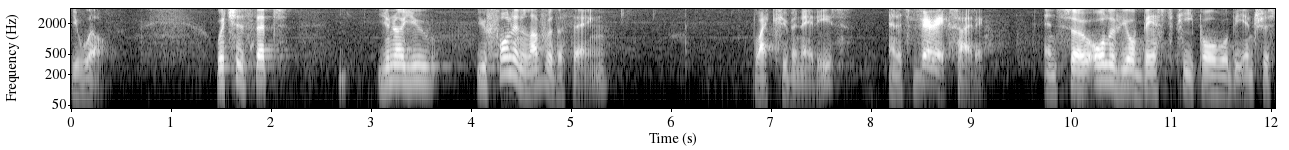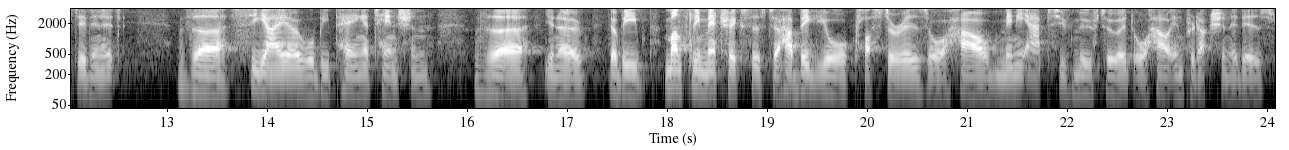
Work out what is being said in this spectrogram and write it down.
you will, which is that, you know, you, you fall in love with a thing like Kubernetes, and it's very exciting. And so all of your best people will be interested in it. The CIO will be paying attention. The, you know, there'll be monthly metrics as to how big your cluster is or how many apps you've moved to it or how in production it is,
